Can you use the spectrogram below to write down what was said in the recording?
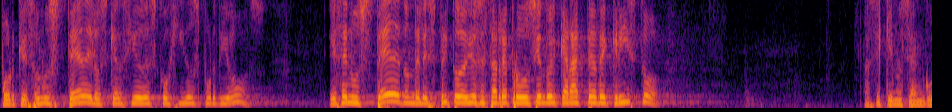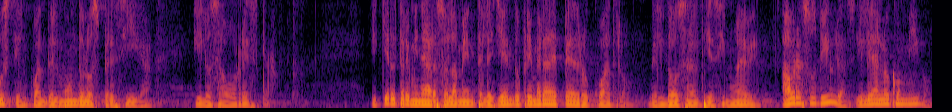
porque son ustedes los que han sido escogidos por Dios. Es en ustedes donde el Espíritu de Dios está reproduciendo el carácter de Cristo. Así que no se angustien cuando el mundo los persiga y los aborrezca. Y quiero terminar solamente leyendo 1 de Pedro 4, del 2 al 19. Abra sus Biblias y léalo conmigo.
